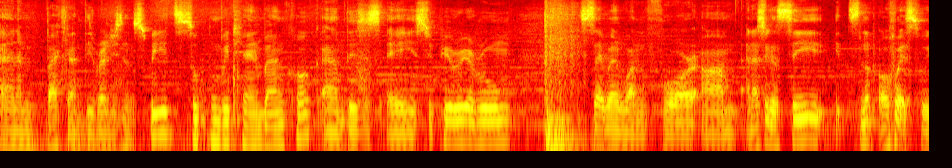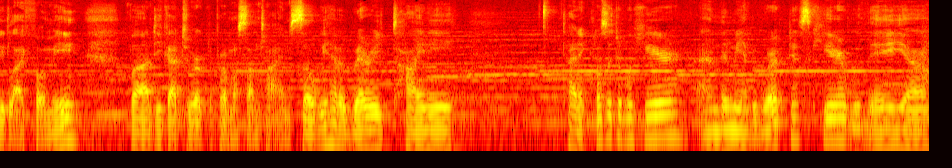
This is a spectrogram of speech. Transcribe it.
and I'm back at the Radisson Suites, Sukhumvit here in Bangkok and this is a superior room 714 um, and as you can see it's not always suite like for me but you got to work the promo sometimes. So we have a very tiny tiny closet over here and then we have a work desk here with a uh,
